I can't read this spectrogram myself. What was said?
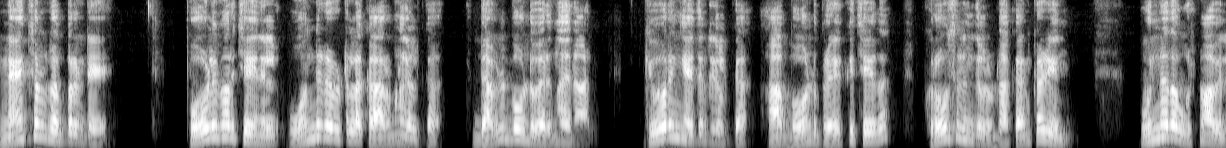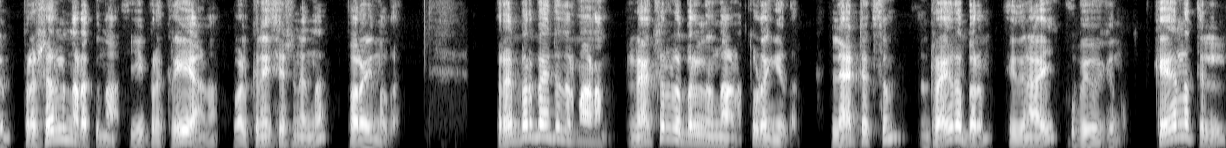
നാച്ചുറൽ റബ്ബറിന്റെ പോളിമർ ചെയിനിൽ ഒന്നിടവിട്ടുള്ള കാർബണുകൾക്ക് ഡബിൾ ബോണ്ട് വരുന്നതിനാൽ ക്യൂറിംഗ് ഏജന്റുകൾക്ക് ആ ബോണ്ട് ബ്രേക്ക് ചെയ്ത് ക്രോസ് ലിങ്കുകൾ ഉണ്ടാക്കാൻ കഴിയുന്നു. ഉന്നത ഊഷ്മാവിലും പ്രഷറിലും നടക്കുന്ന ഈ പ്രക്രിയയാണ് വൾക്കനൈസേഷൻ എന്ന് പറയുന്നത്. റബ്ബർ ബാൻഡ് നിർമ്മാണം നാച്ചുറൽ റബ്ബറിൽ നിന്നാണ് തുടങ്ങിയത്. ലാറ്റക്സും ഡ്രൈ റബ്ബറും ഇതിനായി ഉപയോഗിക്കുന്നു. കേരളത്തിൽ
